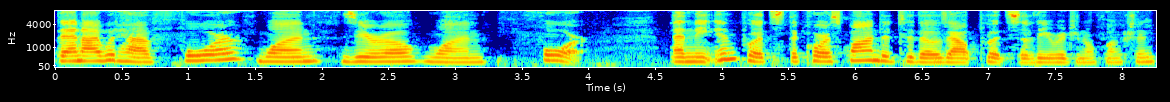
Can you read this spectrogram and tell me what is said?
then I would have 4, 1, 0, 1, 4. And the inputs that corresponded to those outputs of the original function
